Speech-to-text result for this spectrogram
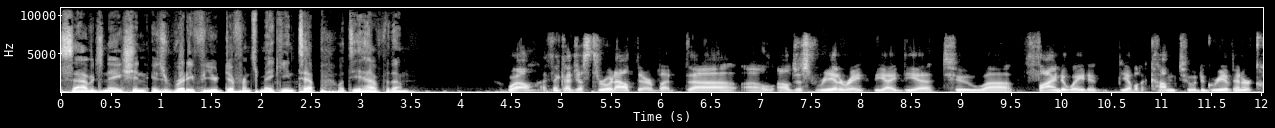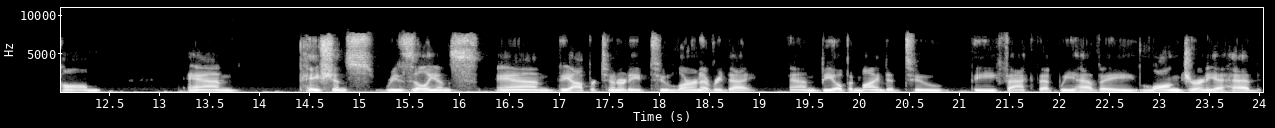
Savage Nation is ready for your difference making tip. What do you have for them? Well, I think I just threw it out there, but uh, I'll, I'll, just reiterate the idea to uh, find a way to be able to come to a degree of inner calm and patience, resilience, and the opportunity to learn every day and be open minded to the fact that we have a long journey ahead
